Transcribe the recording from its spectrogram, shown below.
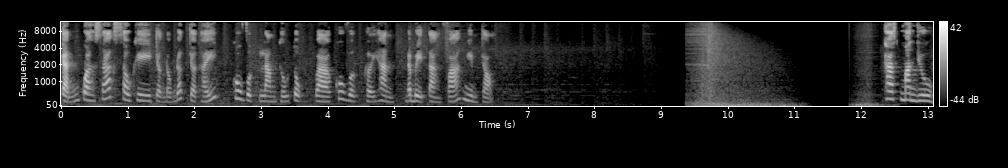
Cảnh quan sát sau khi trận động đất cho thấy khu vực làm thủ tục và khu vực khởi hành đã bị tàn phá nghiêm trọng. Kathmandu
